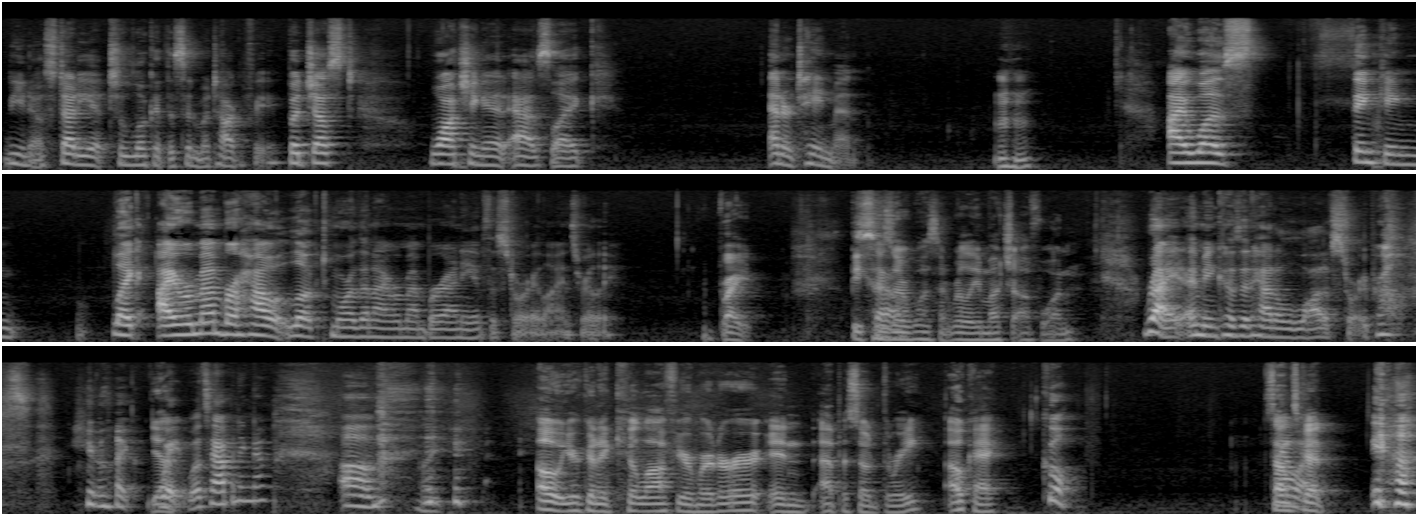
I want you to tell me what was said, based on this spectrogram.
you know, study it to look at the cinematography, but just watching it as like entertainment. Mhm. I was thinking like I remember how it looked more than I remember any of the storylines really. Right. Because So- there wasn't really much of one. Right. I mean, because it had a lot of story problems. You're like, Yeah. wait, what's happening now? Um, Oh, you're gonna kill off your murderer in episode three? Okay. cool. Sounds good. Yeah.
